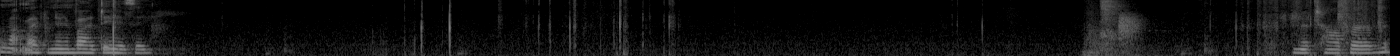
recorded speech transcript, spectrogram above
I'm not making anybody dizzy. The top of it.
